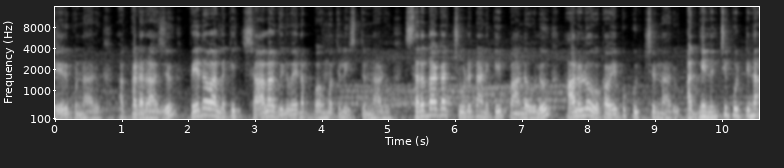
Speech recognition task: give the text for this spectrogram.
చేరుకున్నారు. అక్కడ రాజు పేదవాళ్ళకి చాలా విలువైన బహుమతులు ఇస్తున్నాడు. సరదాగా చూడటానికి పాండవులు హాలులో ఒకవైపు కూర్చున్నారు. అగ్ని నుంచి పుట్టిన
